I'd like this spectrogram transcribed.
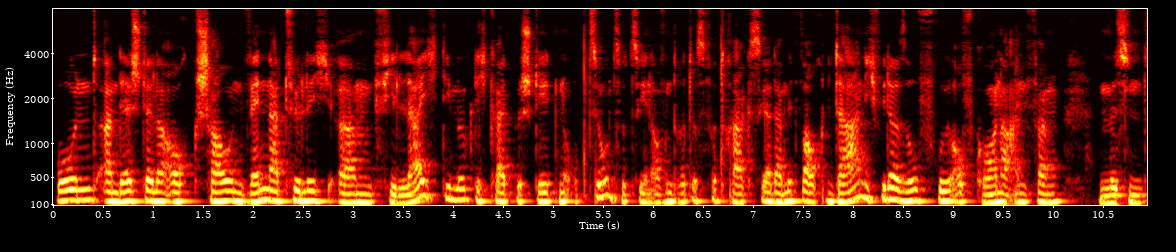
und an der Stelle auch schauen, wenn natürlich ähm, vielleicht die Möglichkeit besteht, eine Option zu ziehen auf ein drittes Vertragsjahr, damit wir auch da nicht wieder so früh auf Corner anfangen müssen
